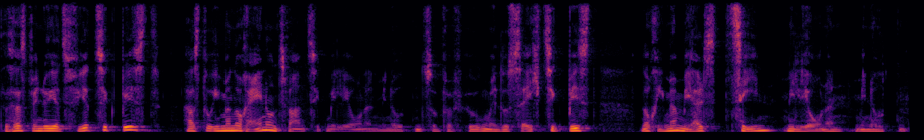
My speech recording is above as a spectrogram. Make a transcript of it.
Das heißt, wenn du jetzt 40 bist, hast du immer noch 21 Millionen Minuten zur Verfügung. Wenn du 60 bist, noch immer mehr als 10 Millionen Minuten.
